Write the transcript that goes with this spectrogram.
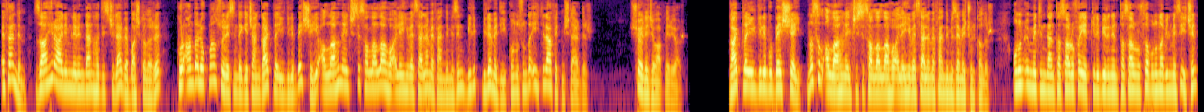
Efendim, zahir alimlerinden hadisçiler ve başkaları Kur'an'da Lokman suresinde geçen gaybla ilgili beş şeyi Allah'ın elçisi sallallahu aleyhi ve sellem Efendimizin bilip bilemediği konusunda ihtilaf etmişlerdir. Şöyle cevap veriyor. Gaybla ilgili bu beş şey nasıl Allah'ın elçisi sallallahu aleyhi ve sellem Efendimiz'e meçhul kalır? Onun ümmetinden tasarrufa yetkili birinin tasarrufta bulunabilmesi için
